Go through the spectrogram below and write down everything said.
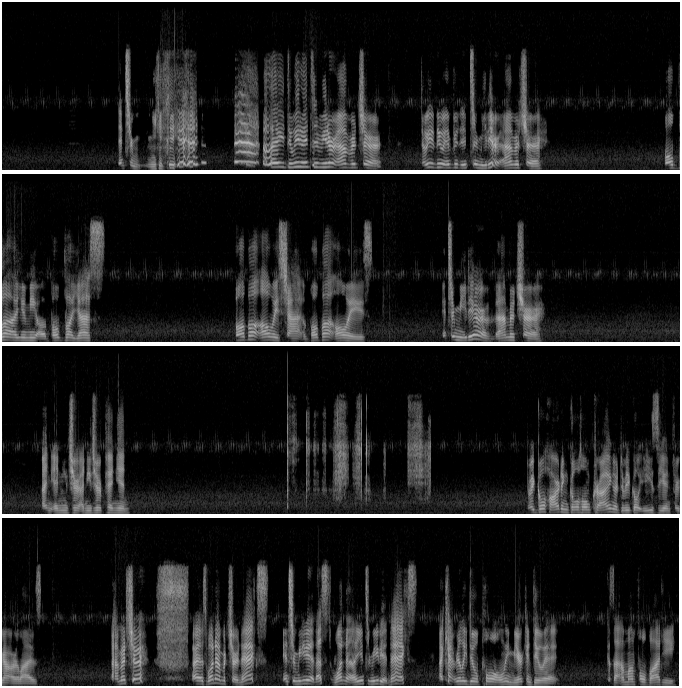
intermediate. Wait, do we do intermediate or amateur? Do we do intermediate or amateur? Boba, you mean uh, Boba? Yes. Boba always chat. Boba always. Intermediate or amateur? I, I need your I need your opinion. Do we go hard and go home crying, or do we go easy and figure out our lives? Amateur? Alright, there's one amateur. Next. Intermediate. That's one uh, intermediate. Next. I can't really do a pull. Only Mir can do it. Because I'm on full body.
